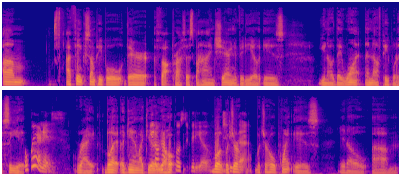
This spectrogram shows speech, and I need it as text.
um i think some people their thought process behind sharing the video is you know they want enough people to see it awareness Right, but again, like your you don't your have whole, to post a video. but but your that. but your whole point is, you know, um,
